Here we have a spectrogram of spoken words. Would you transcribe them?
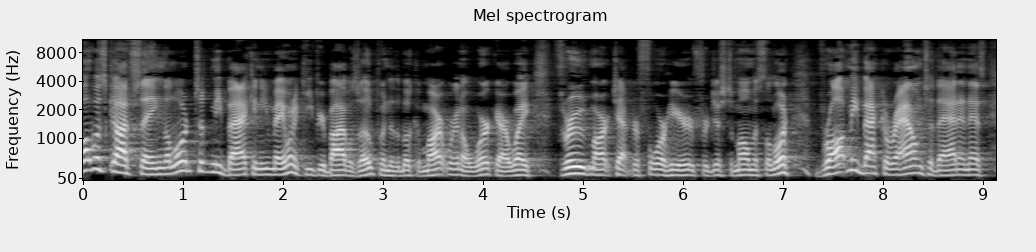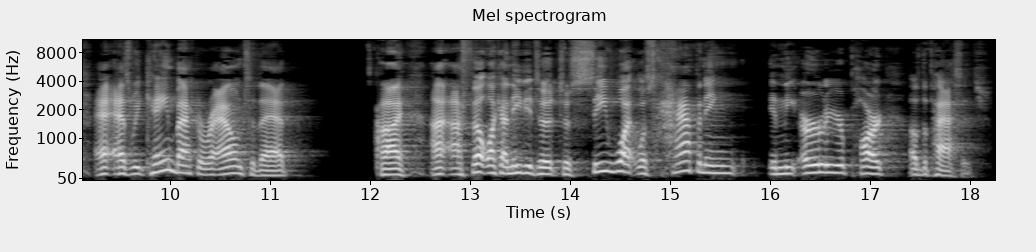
what was God saying? The Lord took me back, and you may want to keep your Bibles open to the book of Mark. We're going to work our way through Mark chapter 4 here for just a moment. So the Lord brought me back around to that, and as, as we came back around to that, I, I, felt like I needed to, to see what was happening in the earlier part of the passage.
